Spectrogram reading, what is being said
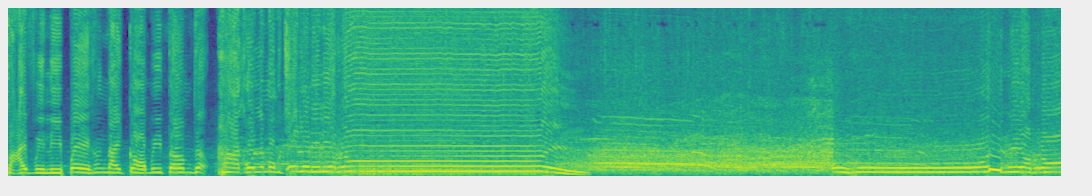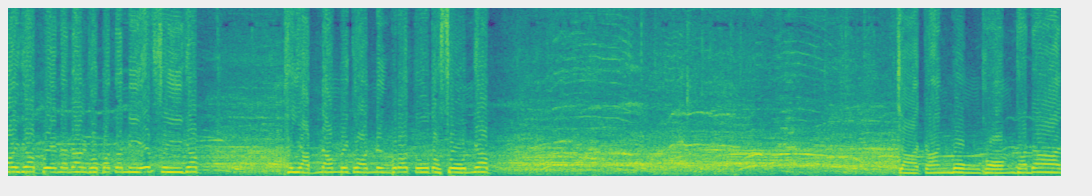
ซ้ายฟิลิเป้ข้างในกรอบมีเติมห้าคนแล้วมงเจ๊งเลยเรียบร้อยโอ้โหเรียบร้อยครับเป็นทางด้านของปัตตานี FC ครับขยับนำไปก่อนหนึ่งประตูต่อศูนย์ครับ จากการมงของทางด้าน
